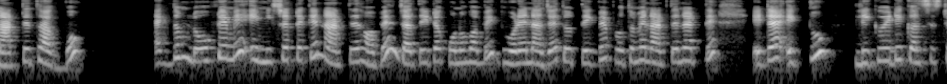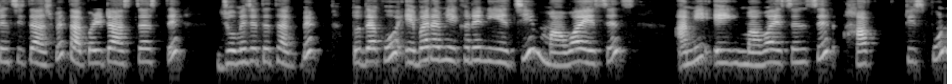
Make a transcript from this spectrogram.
নাড়তে থাকব। একদম লো ফ্লেমে এই মিক্সচারটাকে নাড়তে হবে যাতে এটা কোনোভাবেই ধরে না যায়। তো দেখবে প্রথমে নাড়তে নাড়তে এটা একটু লিকুইডি কনসিস্টেন্সিতে আসবে, তারপর এটা আস্তে আস্তে জমে যেতে থাকবে। তো দেখো, এবার আমি এখানে নিয়েছি মাওয়া এসেন্স আমি এই মাওয়া এসেন্সের হাফ টিস্পুন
